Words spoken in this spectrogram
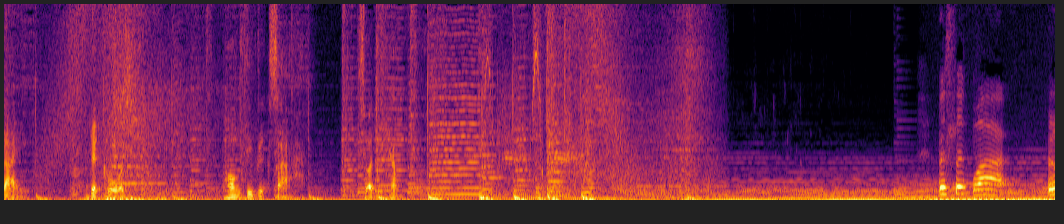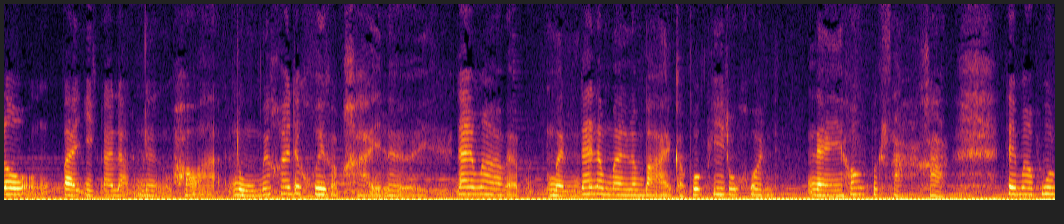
ใน The Coach ห้องที่ปรึกษา สวัสดีครับรู้สึกว่า โล่งไปอีกระดับหนึ่ง เพราะว่าหนูไม่ค่อยได้คุยกับใครเลย ได้มาแบบเหมือนได้นำมาระบายกับพวกพี่ทุกคนในห้องปรึกษาค่ะ ได้มาพูด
